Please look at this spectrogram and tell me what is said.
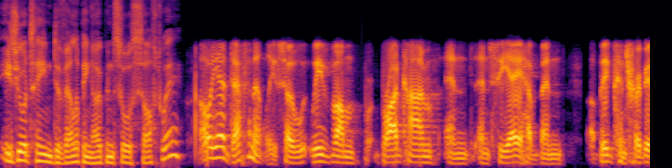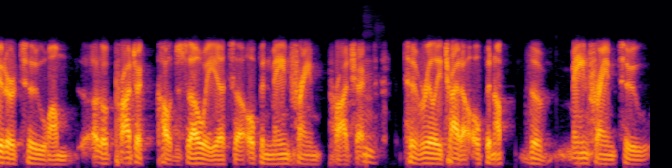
is your team developing open source software? Oh yeah, definitely. So we've um, Broadcom and and CA have been a big contributor to um, a project called Zowe. It's an open mainframe project mm. to really try to open up the mainframe to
